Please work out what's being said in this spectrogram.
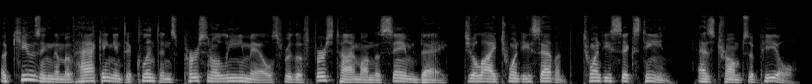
accusing them of hacking into Clinton's personal emails for the first time on the same day, July 27, 2016, as Trump's appeal.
